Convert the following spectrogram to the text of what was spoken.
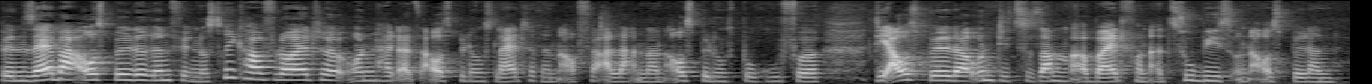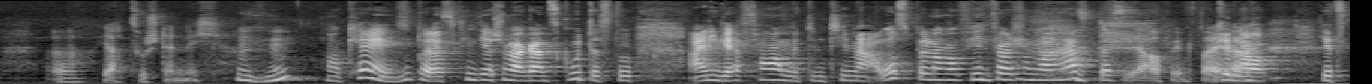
Bin selber Ausbilderin für Industriekaufleute und halt als Ausbildungsleiterin auch für alle anderen Ausbildungsberufe, die Ausbilder und die Zusammenarbeit von Azubis und Ausbildern äh, ja, zuständig. Mhm. Okay, super. Das klingt ja schon mal ganz gut, dass du einige Erfahrungen mit dem Thema Ausbildung auf jeden Fall schon mal hast. Das ja auf jeden Fall. Genau. Ja. Jetzt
